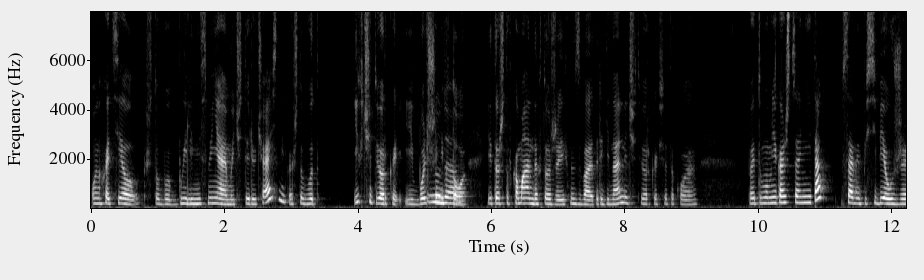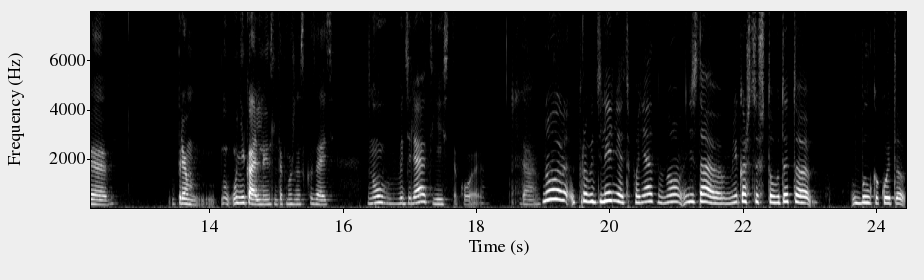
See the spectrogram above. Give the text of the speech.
он хотел, чтобы были несменяемые четыре участника, чтобы вот их четверка и больше Ну никто. да. И то, что в командах тоже их называют оригинальной четверкой, все такое. Поэтому, мне кажется, они и так сами по себе уже прям ну, уникальны, если так можно сказать. Ну, выделяют, есть такое. Да. Ну, про выделение это понятно, но не знаю, мне кажется, что вот это был какой-то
